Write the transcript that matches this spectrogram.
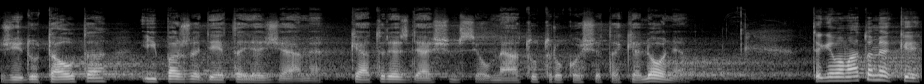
žydų tautą į pažadėtąją žemę. 40 jau metų truko šitą kelionę. Taigi matome, kiek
